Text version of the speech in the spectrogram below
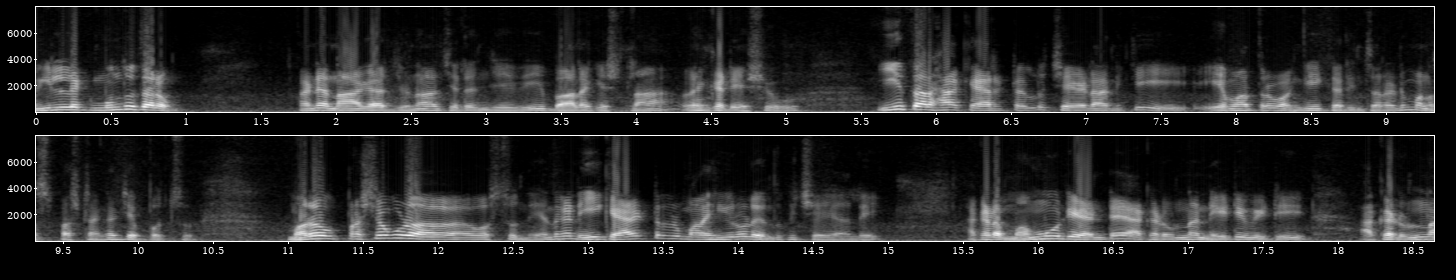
వీళ్ళకి ముందు తరం. అంటే నాగార్జున చిరంజీవి బాలకృష్ణ వెంకటేషు ఈ తరహా క్యారెక్టర్లు చేయడానికి ఏమాత్రం అంగీకరించారని మనం స్పష్టంగా చెప్పొచ్చు. మరో ప్రశ్న కూడా వస్తుంది. ఎందుకంటే ఈ క్యారెక్టర్ మన హీరోలు ఎందుకు చేయాలి? అక్కడ మమ్మూటి అంటే అక్కడ ఉన్న నేటివిటీ అక్కడ ఉన్న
